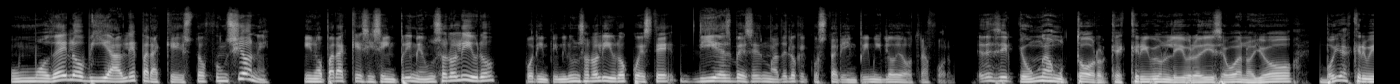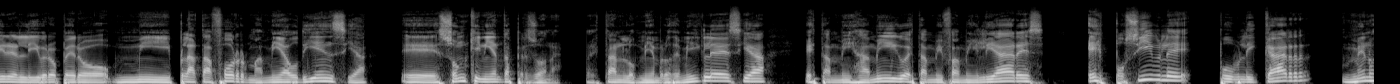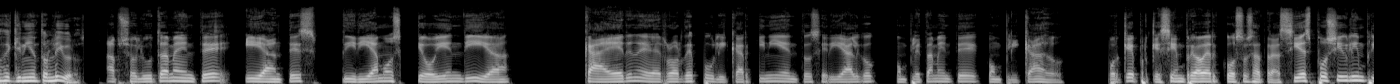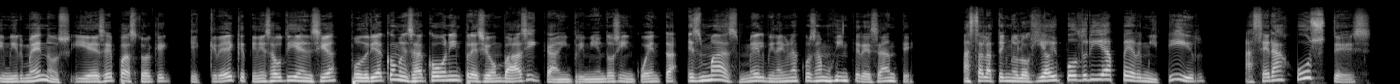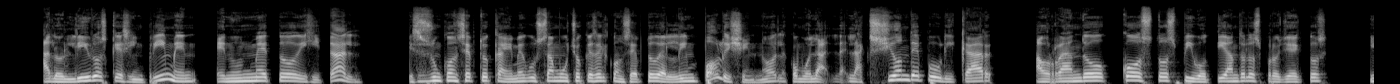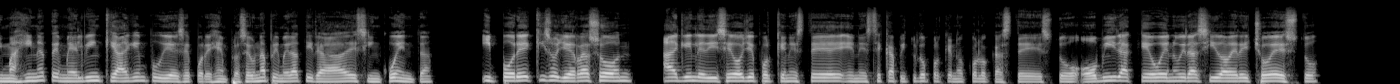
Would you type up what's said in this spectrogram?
un modelo viable para que esto funcione y no para que si se imprime un solo libro, por imprimir un solo libro cueste 10 veces más de lo que costaría imprimirlo de otra forma. Es decir, que un autor que escribe un libro y dice, bueno, yo voy a escribir el libro, pero mi plataforma, mi audiencia eh, son 500 personas. Están los miembros de mi iglesia, están mis amigos, están mis familiares. ¿Es posible publicar menos de 500 libros? Absolutamente. Y antes diríamos que hoy en día caer en el error de publicar 500 sería algo completamente complicado. ¿Por qué? Porque siempre va a haber costos atrás. Si es posible imprimir menos y ese pastor que, que, cree que tiene esa audiencia podría comenzar con una impresión básica, imprimiendo 50. Es más, Melvin, hay una cosa muy interesante. Hasta la tecnología hoy podría permitir hacer ajustes a los libros que se imprimen en un método digital. Ese es un concepto que a mí me gusta mucho, que es el concepto del lean polishing, ¿no? Como la, la acción de publicar ahorrando costos, pivoteando los proyectos. Imagínate, Melvin, que alguien pudiese, por ejemplo, hacer una primera tirada de 50 y por X o Y razón alguien le dice, oye, ¿por qué en este, en este capítulo, por qué no colocaste esto? O mira qué bueno hubiera sido haber hecho esto.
